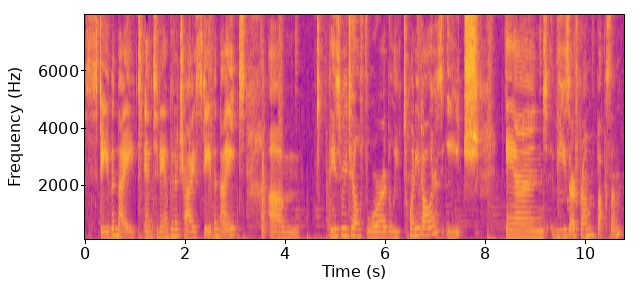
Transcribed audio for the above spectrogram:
Stay the Night. And today I'm gonna try Stay the Night. Um, these retail for, I believe, $20 each. And these are from Buxom.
